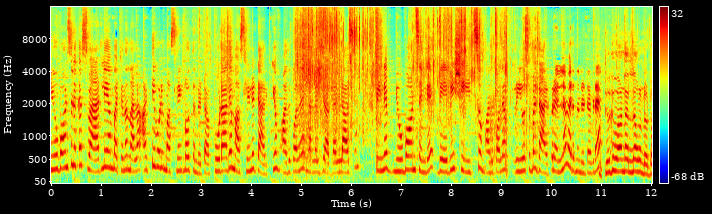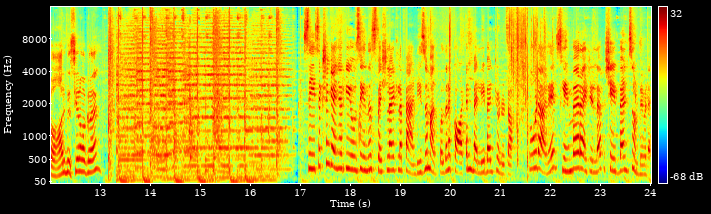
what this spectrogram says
ന്യൂ ബോൺസിനൊക്കെ സ്വാഡിൽ ചെയ്യാൻ പറ്റുന്ന നല്ല അടിപൊളി മസ്ലിൻ ക്ലോത്ത് ഉണ്ട് കേട്ടോ കൂടാതെ മസ്ലിന്റെ ടർക്കും അതുപോലെ നല്ല ജബല്ലാസും പിന്നെ ന്യൂ ബോൺസിന്റെ ബേബി ഷീറ്റ്സും അതുപോലെ റീയൂസബിൾ ഡയപ്പറും എല്ലാം വരുന്നുണ്ട് കേട്ടോ ഇവിടെ. കുട്ടികൾക്ക് വേണ്ട എല്ലാം ഉണ്ട് കേട്ടോ ആരും മിസ് ചെയ്യണം മക്കളെ? സി സെക്ഷൻ കഴിഞ്ഞവർക്ക് യൂസ് ചെയ്യുന്ന സ്പെഷ്യൽ ആയിട്ടുള്ള പാന്റീസും അതുപോലെ തന്നെ കോട്ടൺ ബെല്ലി ബെൽറ്റും ഉണ്ട് കേട്ടോ കൂടാതെ സ്ലിം വെയർ ആയിട്ടുള്ള ഷേപ്പ് ബെൽറ്റ്സും ഉണ്ട് ഇവിടെ.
